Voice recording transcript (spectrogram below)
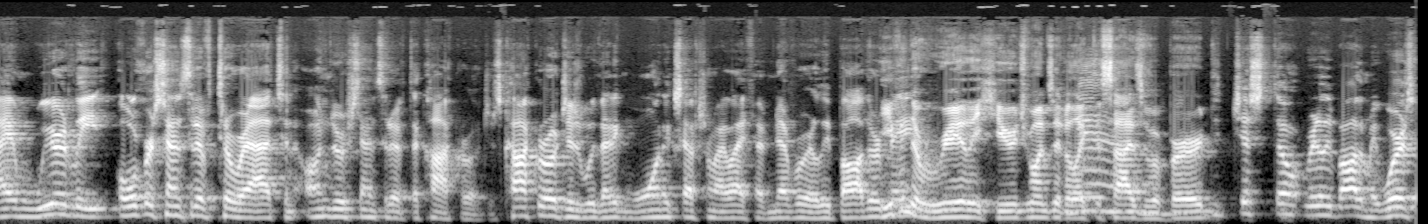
I am weirdly oversensitive to rats and undersensitive to cockroaches. Cockroaches, with I think one exception in my life, have never really bothered Even me. Even the really huge ones that are like the size of a bird. just don't really bother me. Whereas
